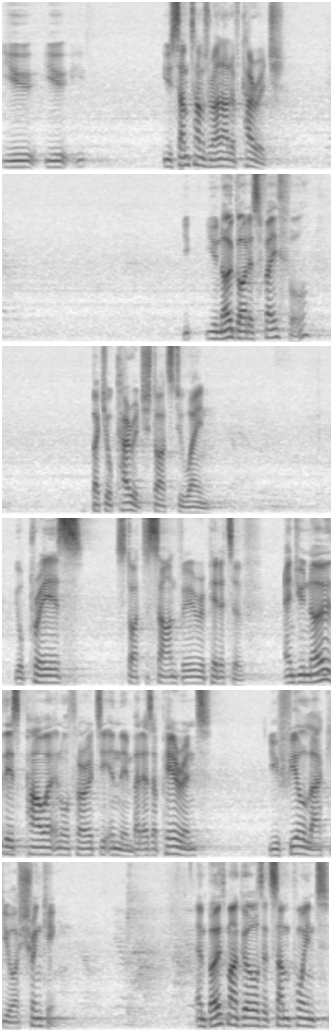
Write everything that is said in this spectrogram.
you, you, you sometimes run out of courage. You, you know God is faithful, but your courage starts to wane. Your prayers start to sound very repetitive. And you know there's power and authority in them, but as a parent, you feel like you are shrinking and both my girls at some point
